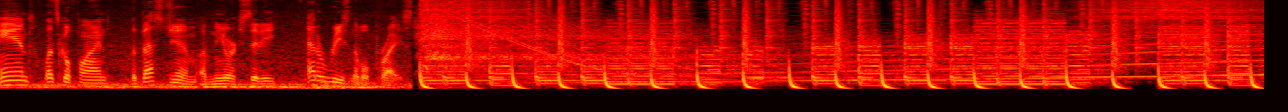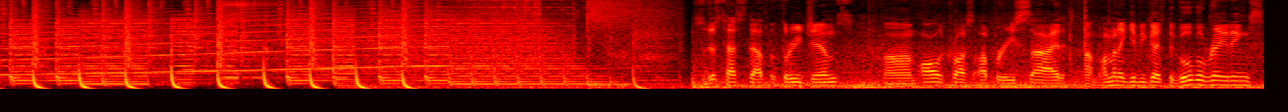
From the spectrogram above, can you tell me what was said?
And let's go find the best gym of New York City at a reasonable price. Just tested out the three gyms um, all across Upper East Side. Um, I'm gonna give you guys the Google ratings,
